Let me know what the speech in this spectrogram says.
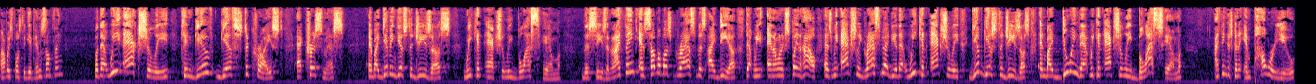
Aren't we supposed to give him something? But that we actually can give gifts to Christ at Christmas, and by giving gifts to Jesus, we can actually bless him this season. And I think as some of us grasp this idea that we, and I want to explain how, as we actually grasp the idea that we can actually give gifts to Jesus, and by doing that, we can actually bless him, I think it's going to empower you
